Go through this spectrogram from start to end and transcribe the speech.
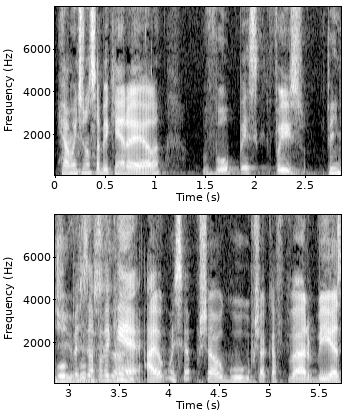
realmente não sabia quem era ela. Vou pesquisar. Foi isso. Entendi, Vou vou pesquisar pra ver quem é. Aí eu comecei a puxar o Google, puxar a Capivara, ver as,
